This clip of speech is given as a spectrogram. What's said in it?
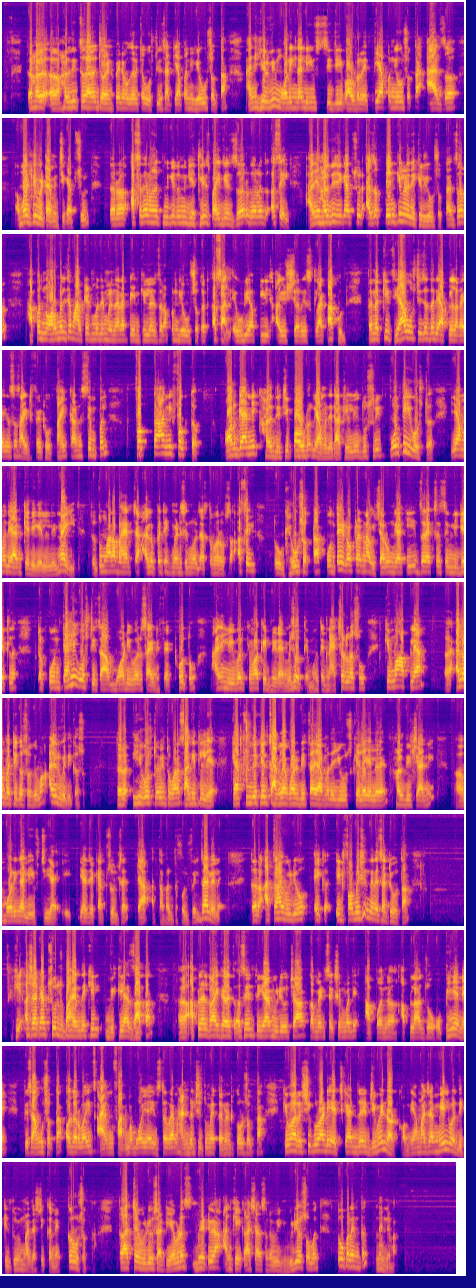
तर हळ हळदीचं झालं जॉईंट पेन वगैरेच्या गोष्टींसाठी आपण हे घेऊ शकता. आणि हिरवी मॉरिंगा ची जी पावडर आहे ती आपण घेऊ शकता ॲज अ मल्टीविटॅमिनची कॅप्सूल तर असं नाही म्हणत मी की तुम्ही घेतलीच पाहिजे. जर गरज असेल आणि हळदीची capsule as a pain killer देखील घेऊ शकता. जर आपण नॉर्मलच्या मार्केटमध्ये मिळणाऱ्या पेन किलर जर आपण घेऊ शकत असाल एवढी आपली आयुष्य रिस्कला टाकून तर नक्कीच या गोष्टीचा तरी आपल्याला काही असं साईड इफेक्ट होत नाही. कारण सिंपल फक्त आणि फक्त ऑर्गॅनिक हळदीची पावडर यामध्ये टाकलेली आहे. दुसरी कोणतीही गोष्ट यामध्ये ऍड केली गेलेली नाही. जर तुम्हाला बाहेरच्या ॲलोपॅथिक मेडिसिनवर जास्त भरोसा असेल तो घेऊ शकता. कोणत्याही डॉक्टरांना विचारून घ्या की जर एक्सेसिव्हली घेतलं तर कोणत्याही गोष्टीचा बॉडीवर साईड इफेक्ट होतो आणि लिव्हर किंवा किडनी डॅमेज होते. मग ते नॅचरल असो किंवा आपल्या ॲलोपॅथिक असो किंवा आयुर्वेदिक असो. तर ही गोष्ट मी तुम्हाला सांगितलेली आहे. कॅप्सूल देखील चांगल्या क्वालिटीचा यामध्ये यूज केल्या गेलेल्या आहेत. हळदीची आणि मोरिंगा लीफची या या ज्या कॅप्सूल्स आहेत त्या आतापर्यंत फुलफिल झालेल्या आहेत. तर आजचा हा व्हिडिओ एक इन्फॉर्मेशन देण्यासाठी होता. की अशा कॅप्सूल्स बाहेर देखील विकल्या जातात. आपल्याला ट्राय करायचं असेल तर या व्हिडिओच्या कमेंट सेक्शनमध्ये आपण आपला जो ओपिनियन आहे ते सांगू शकता. Otherwise I M pharma boy या इंस्टाग्राम हँडलशी तुम्ही कनेक्ट करू शकता. किंवा ऋषिकुराडी H K at the Gmail dot com या माझ्या मेलवर देखील तुम्ही माझ्याशी कनेक्ट करू शकता. तर आजच्या व्हिडिओसाठी एवढंच. भेटूया आणखी एका अशाच नवीन व्हिडिओसोबत तोपर्यंत धन्यवाद.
